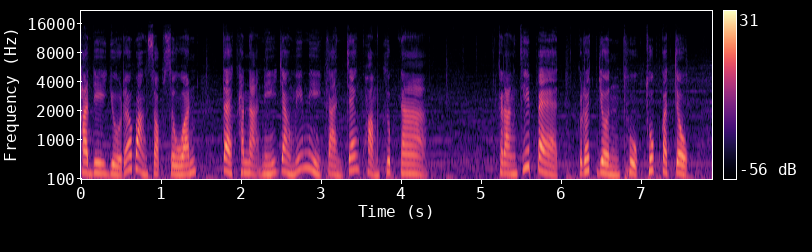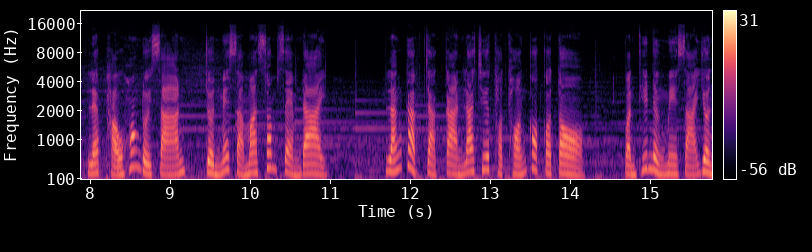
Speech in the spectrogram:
คดีอยู่ระหว่างสอบสวน แต่ขณะนี้ยังไม่มีการแจ้งความคืบหน้า ครั้งที่ 8 รถยนต์ถูกทุบกระจก และเผาห้องโดยสารจนไม่สามารถซ่อมแซมได้ หลังกลับจากการล่าชื่อถอดถอนกกตวันที่ 1 เมษายน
